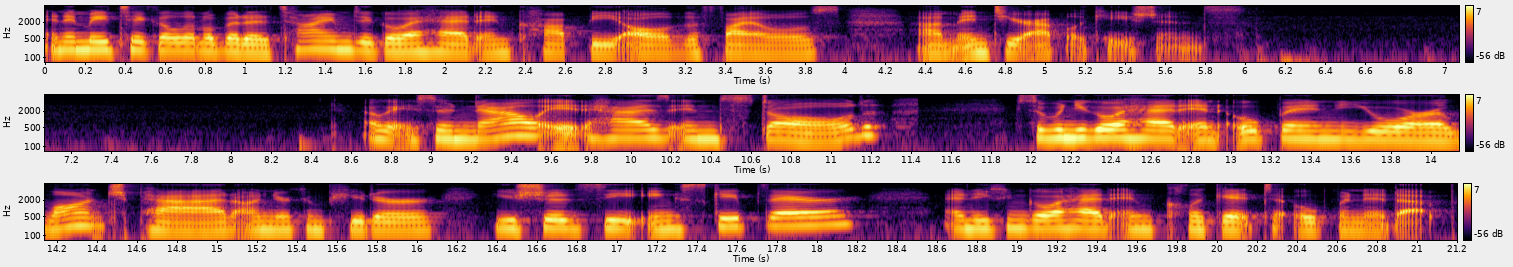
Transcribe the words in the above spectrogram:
And it may take a little bit of time to go ahead and copy all of the files um, into your applications. Okay, so now it has installed. So when you go ahead and open your Launchpad on your computer, you should see Inkscape there, and you can go ahead and click it to open it up.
